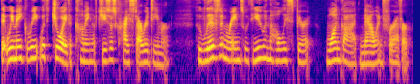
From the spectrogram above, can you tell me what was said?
that we may greet with joy the coming of Jesus Christ our Redeemer, who lives and reigns with you and the Holy Spirit, one God, now and forever.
